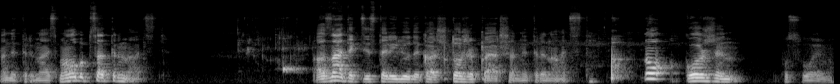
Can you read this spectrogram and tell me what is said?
а не 13. Мало би писати 13. А знаєте, як ці старі люди кажуть, що теж перша, не 13. Ну, кожен по-своєму.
